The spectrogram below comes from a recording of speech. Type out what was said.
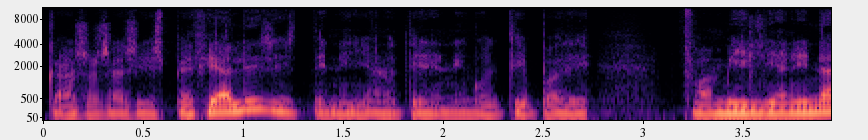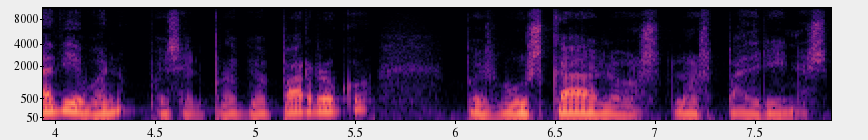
Casos así especiales, este niño no tiene ningún tipo de familia ni nadie, bueno, pues el propio párroco pues busca a los, los padrinos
